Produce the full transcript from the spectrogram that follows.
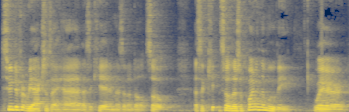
two different reactions I had as a kid and as an adult. So as a kid, so there's a point in the movie where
